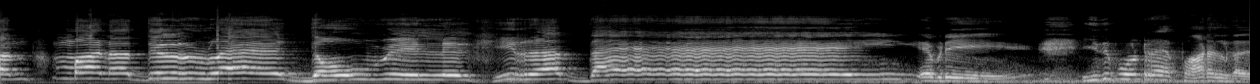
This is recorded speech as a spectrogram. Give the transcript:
என் மனதில் ஏதோ விழுகிறதே. மற்றபடி இது போன்ற பாடல்கள்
